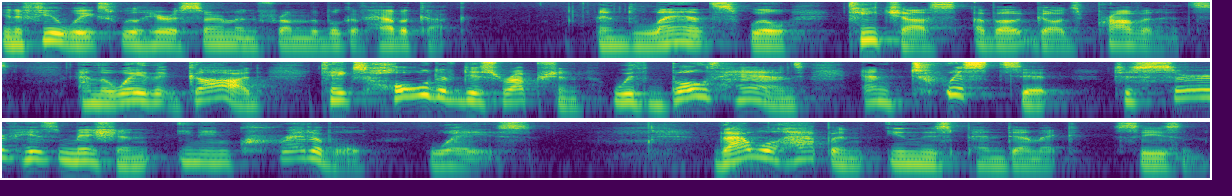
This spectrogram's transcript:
In a few weeks, we'll hear a sermon from the book of Habakkuk, and Lance will teach us about God's providence and the way that God takes hold of disruption with both hands and twists it to serve his mission in incredible ways. That will happen in this pandemic season.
